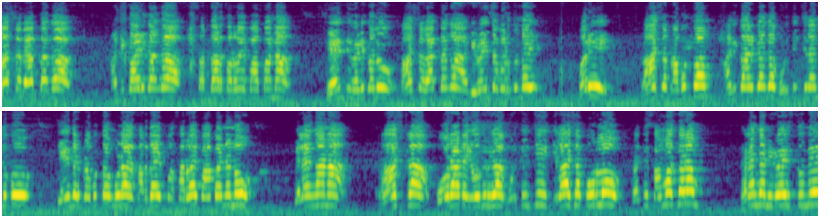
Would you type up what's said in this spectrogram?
రాష్ట్ర వ్యాప్తంగా అధికారికంగా సర్దార్ సర్వే పాపన్న జయంతి వేడుకలు రాష్ట్ర వ్యాప్తంగా నిర్వహించబడుతున్నాయి. మరి రాష్ట్ర ప్రభుత్వం అధికారికంగా గుర్తించినందుకు కేంద్ర ప్రభుత్వం కూడా సర్దాయ్ సర్వాయి పాపన్నను తెలంగాణ రాష్ట్ర పోరాట యోధుడిగా గుర్తించి కిలాషపూర్లో ప్రతి సంవత్సరం ఘనంగా నిర్వహిస్తుంది.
